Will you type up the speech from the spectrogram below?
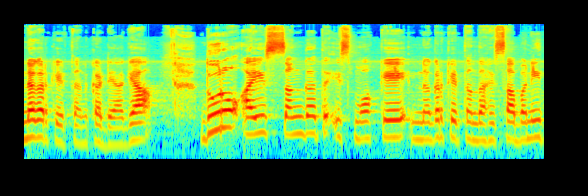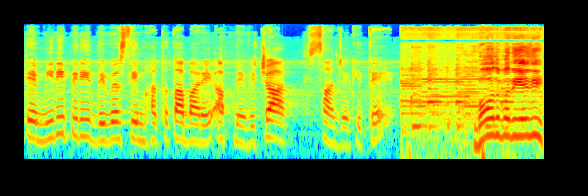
ਨਗਰ ਕੀਰਤਨ ਕੱਢਿਆ ਗਿਆ। ਦੂਰੋਂ ਆਈ ਸੰਗਤ ਇਸ ਮੌਕੇ ਨਗਰ ਕੀਰਤਨ ਦਾ ਹਿੱਸਾ ਬਣੀ ਤੇ ਮੀਰੀ ਪੀਰੀ ਦਿਵਸ ਦੀ ਮਹੱਤਤਾ ਬਾਰੇ ਆਪਣੇ ਵਿਚਾਰ ਸਾਂਝੇ ਕੀਤੇ ਬਹੁਤ ਵਧੀਆ ਜੀ।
